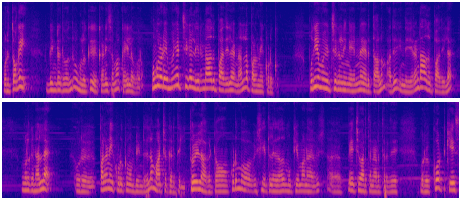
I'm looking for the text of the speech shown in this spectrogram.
ஒரு தொகை அப்படின்றது வந்து உங்களுக்கு கணிசமாக கையில் வரும். உங்களுடைய முயற்சிகள் இரண்டாவது பாதியில் நல்ல பலனை கொடுக்கும். புதிய முயற்சிகள் நீங்கள் என்ன எடுத்தாலும் அது இந்த இரண்டாவது பாதியில் உங்களுக்கு நல்ல ஒரு பலனை கொடுக்கும் அப்படின்றதுல மாற்று கருத்து இல்லை. தொழிலாகட்டும் குடும்ப விஷயத்தில் ஏதாவது முக்கியமான விஷ் பேச்சுவார்த்தை நடத்துறது ஒரு கோர்ட் கேஸ்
